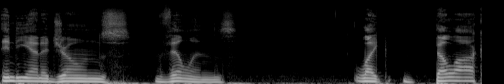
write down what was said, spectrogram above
indiana jones villains like belloq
